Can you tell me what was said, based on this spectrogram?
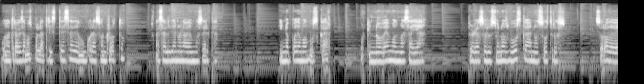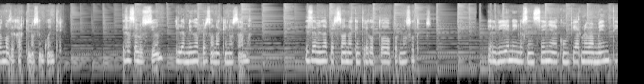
Cuando atravesamos por la tristeza de un corazón roto, la salida no la vemos cerca. Y no podemos buscar porque no vemos más allá. Pero la solución nos busca a nosotros. Solo debemos dejar que nos encuentre. Esa solución es la misma persona que nos ama. Es la misma persona que entregó todo por nosotros. Él viene y nos enseña a confiar nuevamente.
